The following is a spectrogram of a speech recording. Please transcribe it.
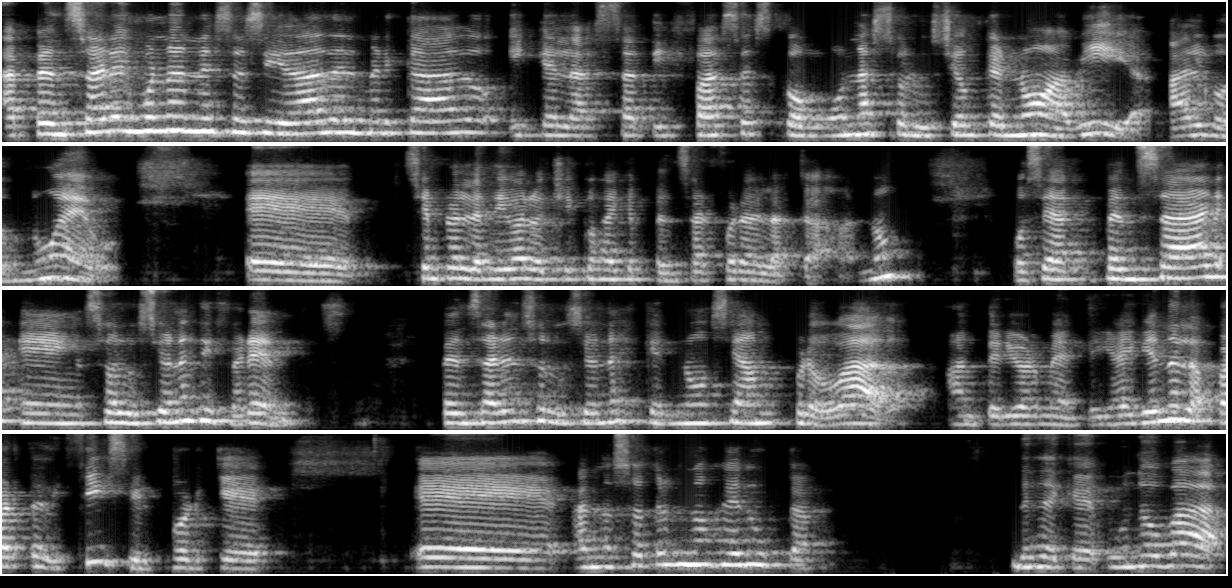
a pensar en una necesidad del mercado y que la satisfaces con una solución que no había, algo nuevo. Eh, siempre les digo a los chicos, hay que pensar fuera de la caja, ¿no? O sea, pensar en soluciones diferentes, pensar en soluciones que no se han probado anteriormente. Y ahí viene la parte difícil, porque eh, a nosotros nos educan desde que uno va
